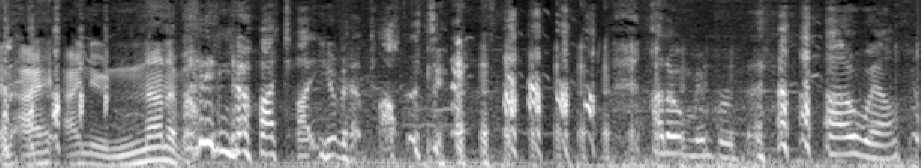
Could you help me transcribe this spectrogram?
and I, I knew none of it. I didn't know I taught you about politics. I don't remember that. Oh well.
